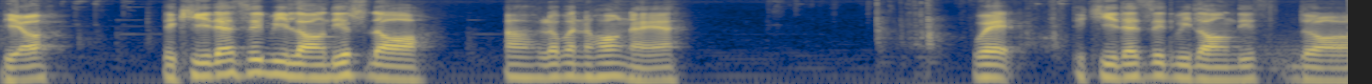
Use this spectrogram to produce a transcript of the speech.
เดี๋ยว The key doesn't belong this door อ้าวแล้วมันห้องไหนอะ Wait The key doesn't belong this door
